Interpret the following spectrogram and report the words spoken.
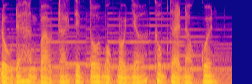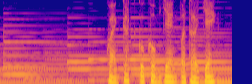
đủ để hằn vào trái tim tôi một nỗi nhớ không thể nào quên khoảng cách của không gian và thời gian,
